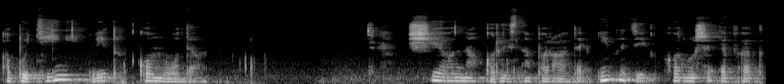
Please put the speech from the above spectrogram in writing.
або тіні від комода. Ще одна корисна порада. Іноді хороший ефект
